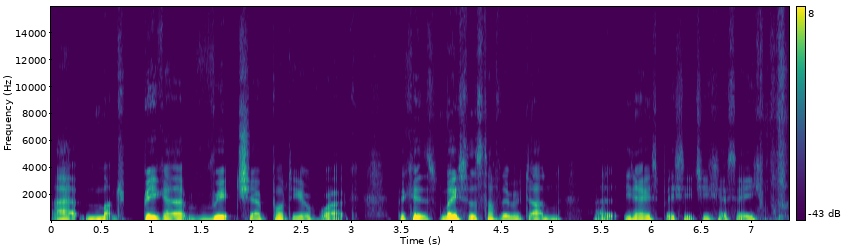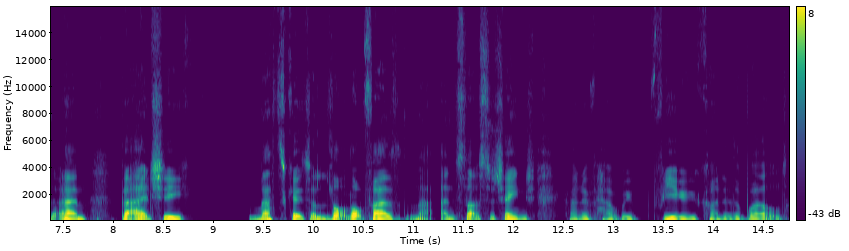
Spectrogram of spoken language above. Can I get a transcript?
uh, much bigger, richer body of work? Because most of the stuff that we've done, uh, you know, it's basically GCSE, um, but actually, maths goes a lot, lot further than that and starts to change kind of how we view kind of the world.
